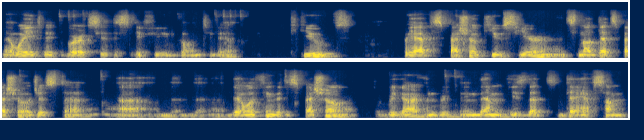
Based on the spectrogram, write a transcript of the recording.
The way it works is if you go into the queues, we have special queues here. It's not that special, just uh, uh, the, the, only thing that is special regard in them is that they have some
